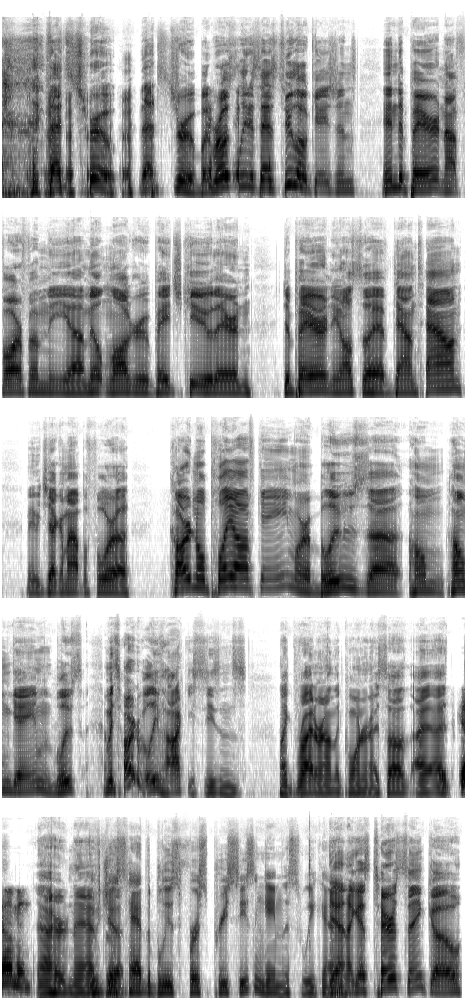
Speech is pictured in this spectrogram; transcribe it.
That's true. That's true. But Rosalitas has two locations in Des Peres, not far from the uh, Milton Law Group HQ there in Des Peres, and you also have downtown. Maybe check them out before a Cardinal playoff game or a Blues uh, home home game. Blues. I mean, it's hard to believe hockey season's like right around the corner. I saw. I I, it's coming. I heard an ad. We've just that. had the Blues' first preseason game this weekend. Yeah, and I guess Tarasenko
